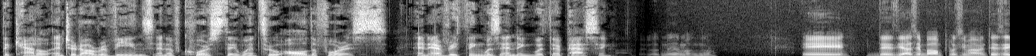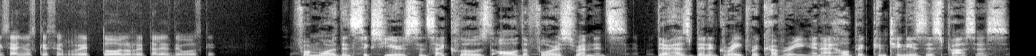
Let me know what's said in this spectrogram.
the cattle entered our ravines and of course they went through all the forests, and everything was ending with their passing. Eh, desde hace aproximadamente seis años que cerré todos los retales de bosque, For more than six years since I closed all the forest remnants, there has been a great recovery, and I hope it continues this process.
